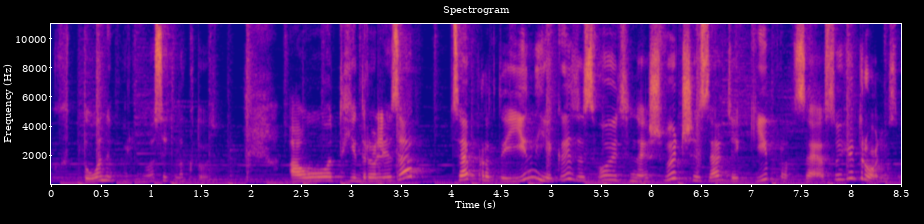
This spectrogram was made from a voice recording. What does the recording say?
хто не переносить лактозу. А от гідролізат це протеїн, який засвоюється найшвидше завдяки процесу гідролізу.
